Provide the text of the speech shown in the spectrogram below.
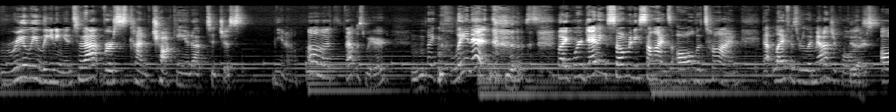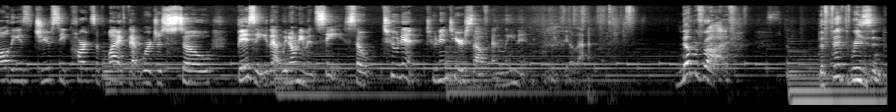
Really leaning into that versus kind of chalking it up to just, you know, oh, that, that was weird. Like, lean in. Mm-hmm. Yes. like, we're getting so many signs all the time that life is really magical. Yes. There's all these juicy parts of life that we're just so busy that we don't even see. So tune in, tune into yourself and lean in. Number five, the fifth reason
